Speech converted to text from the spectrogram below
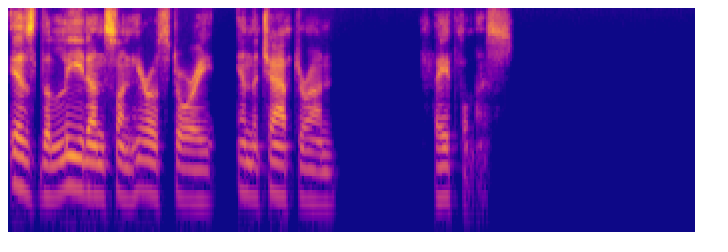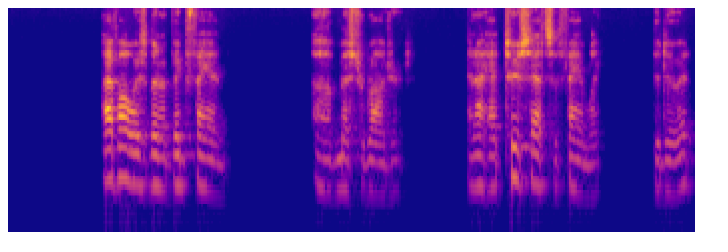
is the lead unsung hero story in the chapter on faithfulness. I've always been a big fan of Mr. Rogers, and I had two sets of family to do it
